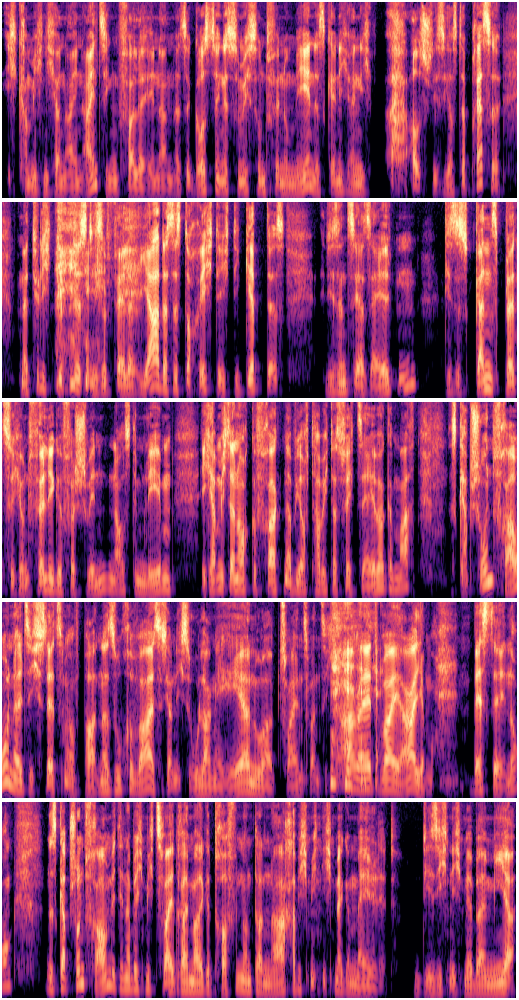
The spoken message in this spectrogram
ich kann mich nicht an einen einzigen Fall erinnern. Also Ghosting ist für mich so ein Phänomen, das kenne ich eigentlich ah, ausschließlich aus der Presse. Natürlich gibt es diese Fälle. Ja, das ist doch richtig, die gibt es. Die sind sehr selten dieses ganz plötzliche und völlige Verschwinden aus dem Leben. Ich habe mich dann auch gefragt, na, wie oft habe ich das vielleicht selber gemacht? Es gab schon Frauen, als ich das letzte Mal auf Partnersuche war. Es ist ja nicht so lange her, nur 22 Jahre etwa. Ja, ich habe noch beste Erinnerung. Und es gab schon Frauen, mit denen habe ich mich zwei, dreimal getroffen und danach habe ich mich nicht mehr gemeldet. Die sich nicht mehr bei mir.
